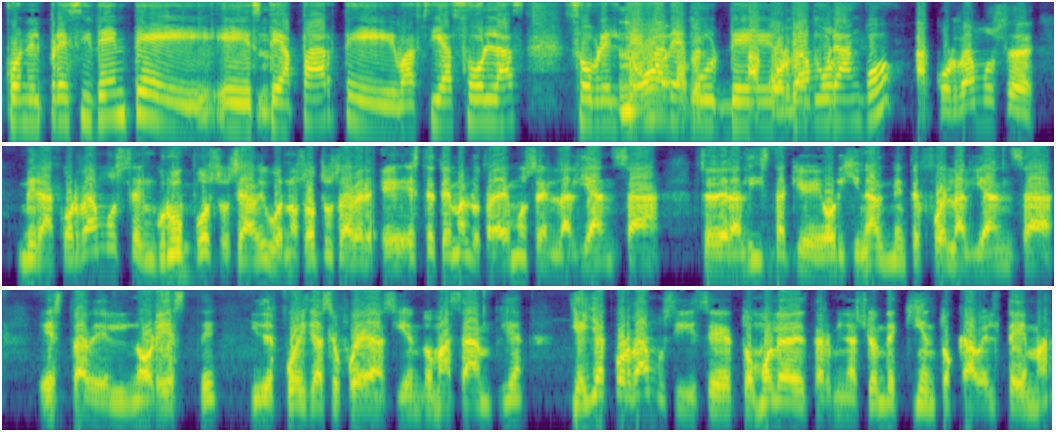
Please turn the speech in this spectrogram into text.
con el presidente este aparte vacías solas sobre el tema de, de, Durango? Acordamos, eh, mira, acordamos en grupos, o sea, digo, nosotros, a ver, eh, este tema lo traemos en la Alianza Federalista, que originalmente fue la Alianza esta del Noreste, y después ya se fue haciendo más amplia, y ahí acordamos y se tomó la determinación de quién tocaba el tema,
